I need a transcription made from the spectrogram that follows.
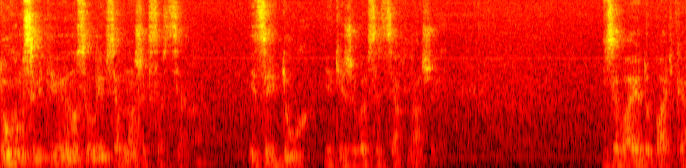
Духом Святим Він оселився в наших серцях. І цей дух, який живе в серцях наших, взиває до батька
